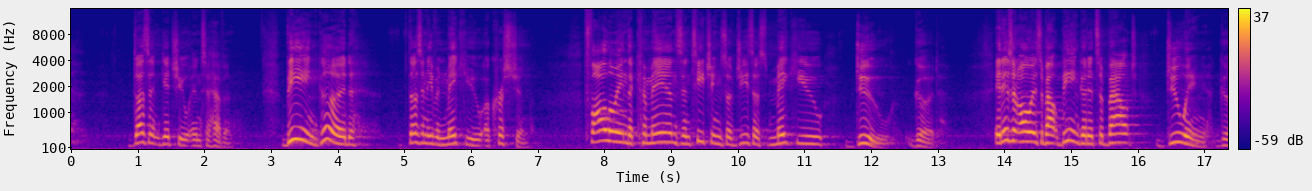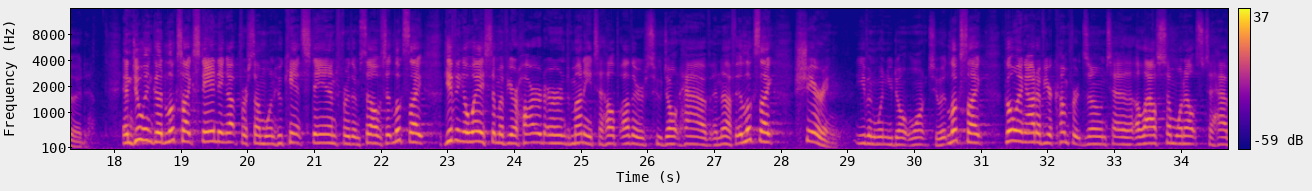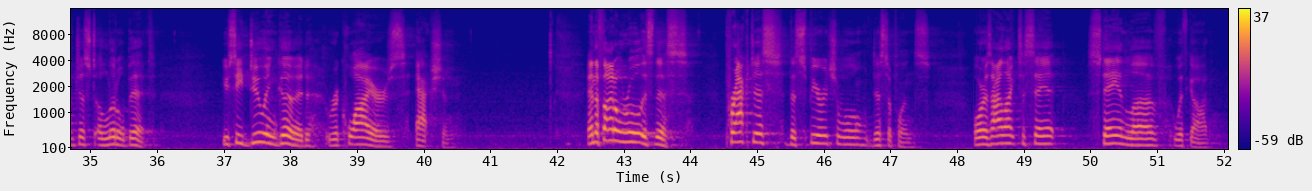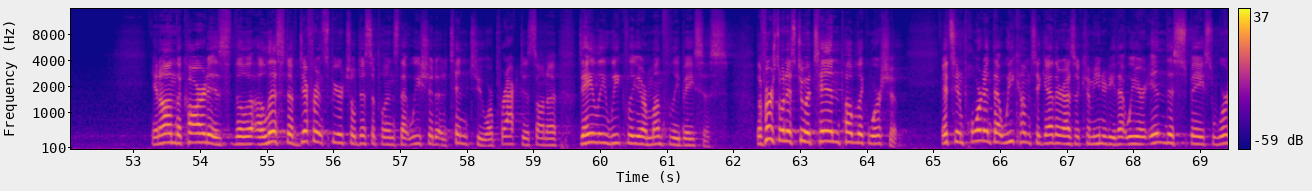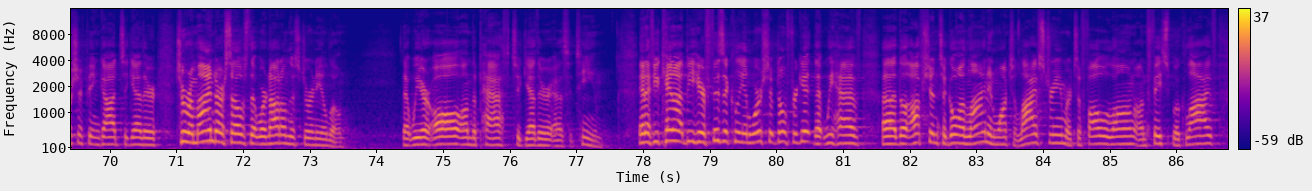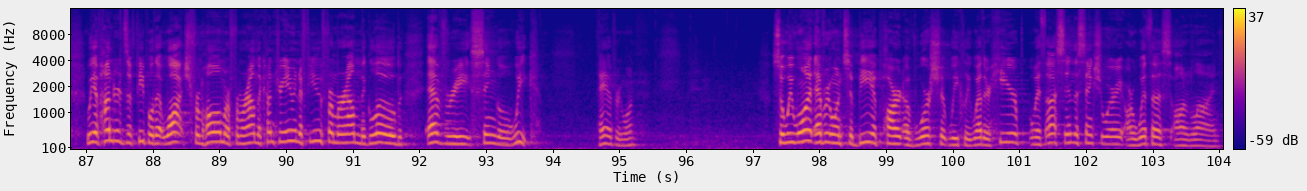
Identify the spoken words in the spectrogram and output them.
doesn't get you into heaven. Being good doesn't even make you a Christian. Following the commands and teachings of Jesus make you do good. It isn't always about being good, it's about doing good. And doing good looks like standing up for someone who can't stand for themselves. It looks like giving away some of your hard earned money to help others who don't have enough. It looks like sharing even when you don't want to. It looks like going out of your comfort zone to allow someone else to have just a little bit. You see, doing good requires action. And the final rule is this practice the spiritual disciplines. Or, as I like to say it, stay in love with God. And on the card is the, a list of different spiritual disciplines that we should attend to or practice on a daily, weekly, or monthly basis. The first one is to attend public worship. It's important that we come together as a community, that we are in this space worshiping God together to remind ourselves that we're not on this journey alone, that we are all on the path together as a team. And if you cannot be here physically in worship, don't forget that we have uh, the option to go online and watch a live stream or to follow along on Facebook Live. We have hundreds of people that watch from home or from around the country, even a few from around the globe every single week. Hey, everyone. So, we want everyone to be a part of Worship Weekly, whether here with us in the sanctuary or with us online.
